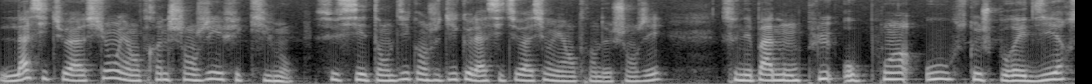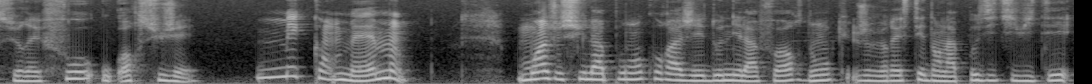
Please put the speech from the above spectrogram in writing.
la situation est en train de changer effectivement. Ceci étant dit, quand je dis que la situation est en train de changer, ce n'est pas non plus au point où ce que je pourrais dire serait faux ou hors sujet. Mais quand même, moi je suis là pour encourager, donner la force, donc je veux rester dans la positivité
